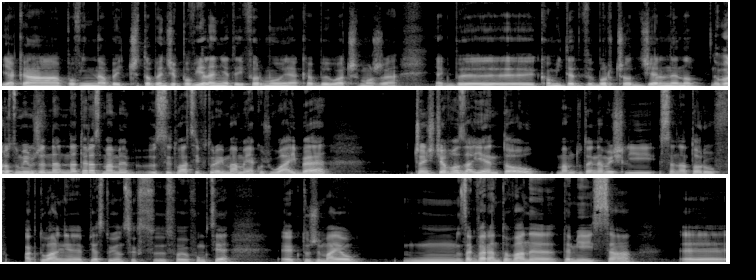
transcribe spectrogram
jaka powinna być, czy to będzie powielenie tej formuły, jaka była, czy może jakby komitet wyborczy oddzielny. No, no bo rozumiem, że na, na teraz mamy sytuację, w której mamy jakąś łajbę, częściowo zajętą, mam tutaj na myśli senatorów aktualnie piastujących swoją funkcję, e, którzy mają mm, zagwarantowane te miejsca e,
